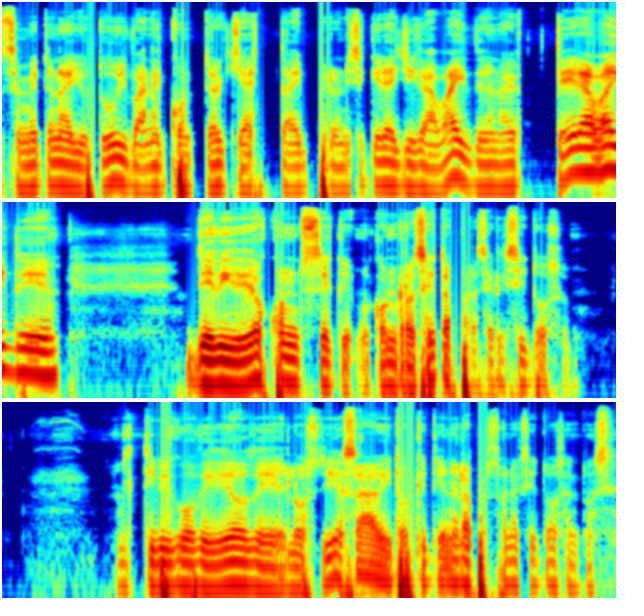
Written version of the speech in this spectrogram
se meten a YouTube y van a encontrar que está ahí, pero ni siquiera gigabytes, deben haber terabytes de, de videos con, con recetas para ser exitoso. El típico video de los 10 hábitos que tiene la persona exitosa, entonces,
